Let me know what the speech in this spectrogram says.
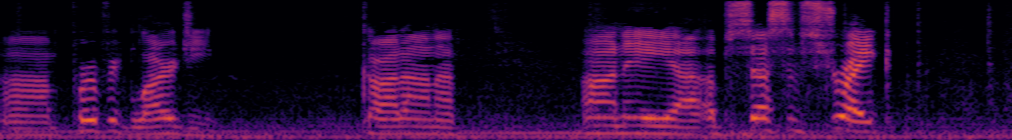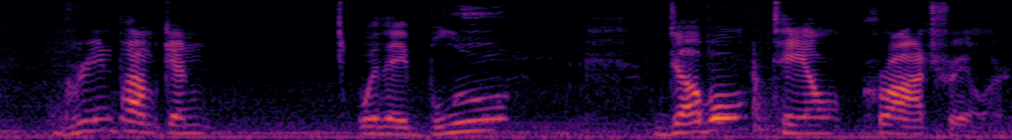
Um, perfect largie. Caught on a on a uh, obsessive strike green pumpkin with a blue double tail craw trailer.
